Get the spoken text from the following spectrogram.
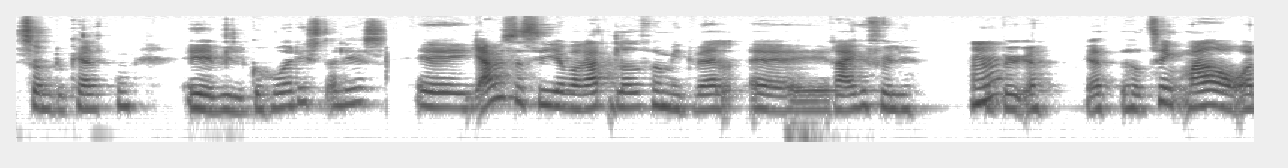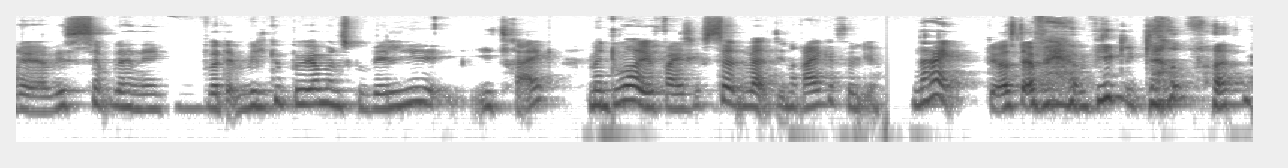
som du kaldte den, øh, ville gå hurtigst at læse. Øh, jeg vil så sige, at jeg var ret glad for mit valg af rækkefølge Mm. af bøger. Jeg havde tænkt meget over det, og jeg vidste simpelthen ikke, hvordan, hvilke bøger man skulle vælge i træk. Men du havde jo faktisk ikke selv valgt din rækkefølge. Nej, det er også derfor, jeg er virkelig glad for den.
